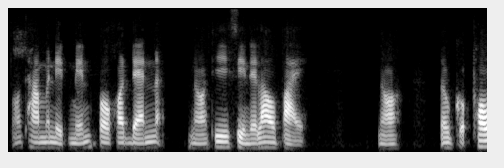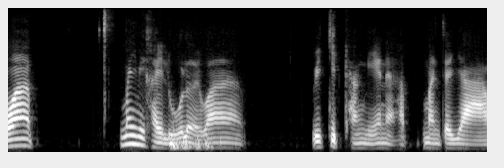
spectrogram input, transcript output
เนาะ time management four quadrant อะ เนาะที่ซีนได้เล่าไปเนาะแล้วก็เพราะว่าไม่มีใครรู้เลยว่า วิกฤตครั้งนี้นะครับ มันจะยาว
